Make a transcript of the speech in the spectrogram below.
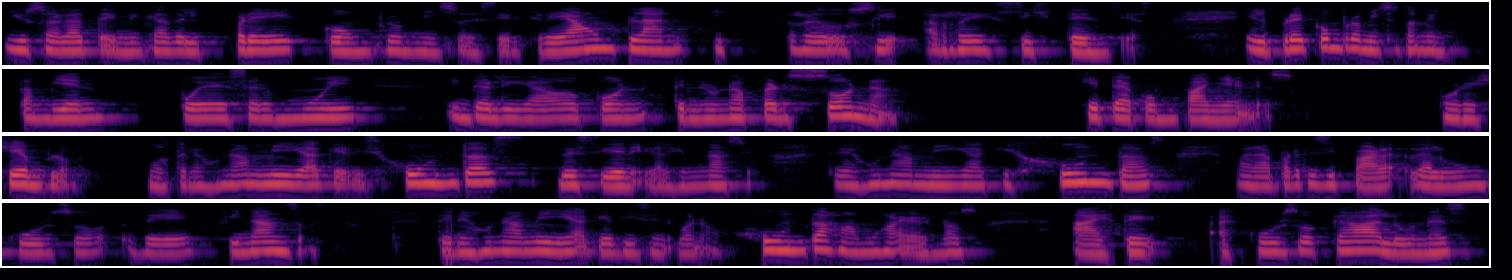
y usar la técnica del pre-compromiso, es decir, crear un plan y reducir resistencias. El pre-compromiso también, también puede ser muy interligado con tener una persona que te acompañe en eso. Por ejemplo, vos tenés una amiga que juntas deciden ir al gimnasio, tenés una amiga que juntas van a participar de algún curso de finanzas, tenés una amiga que dicen, bueno, juntas vamos a irnos a este curso cada lunes,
